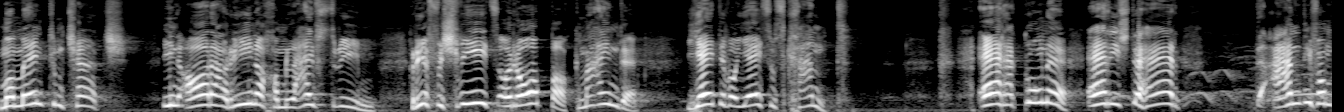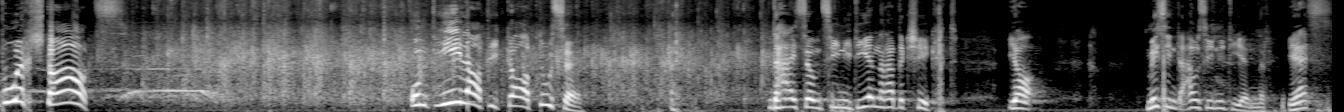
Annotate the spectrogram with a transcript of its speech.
Momentum Church, in Aarau, Rheinach am Livestream, rufen Schweiz, Europa, Gemeinde, jeder, der Jesus kennt. Er hat gewonnen, er ist der Herr. Das Ende vom Buch steht. Und die Einladung geht raus. Und heisst und seine Diener hat er geschickt. Ja, wir sind auch seine Diener. Yes.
